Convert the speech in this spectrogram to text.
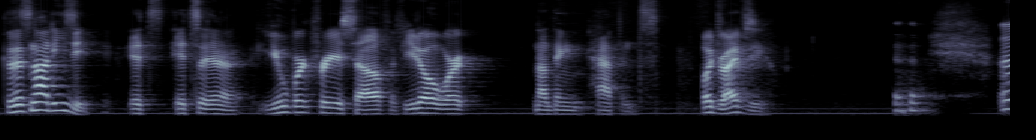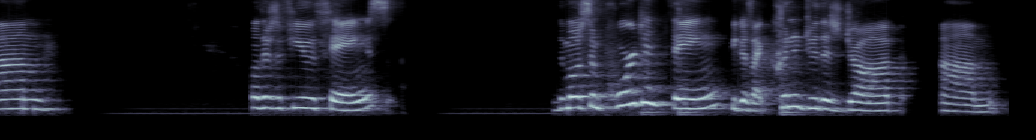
Because it's not easy. It's it's a you work for yourself. If you don't work nothing happens. What drives you? um, well, there's a few things. The most important thing, because I couldn't do this job um,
